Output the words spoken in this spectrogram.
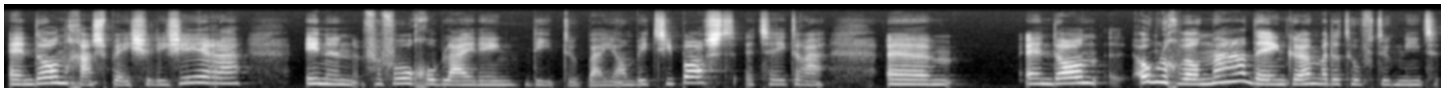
En dan gaan specialiseren in een vervolgopleiding die natuurlijk bij je ambitie past, et cetera. Ehm, en dan ook nog wel nadenken, maar dat hoeft natuurlijk niet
